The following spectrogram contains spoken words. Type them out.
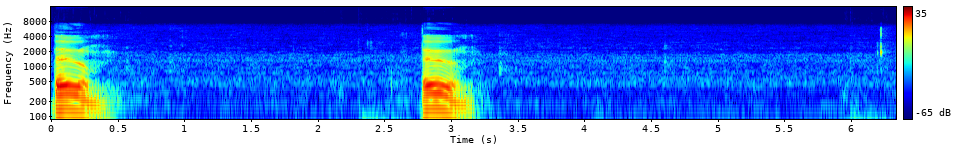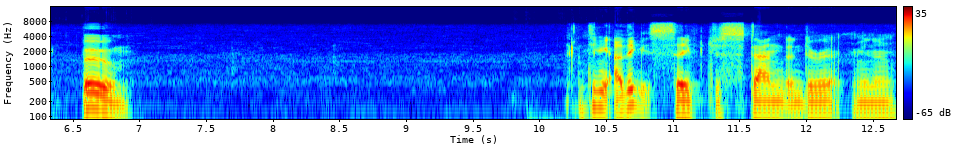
Boom. Boom. Boom. I think I think it's safe to just stand under it, you know.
